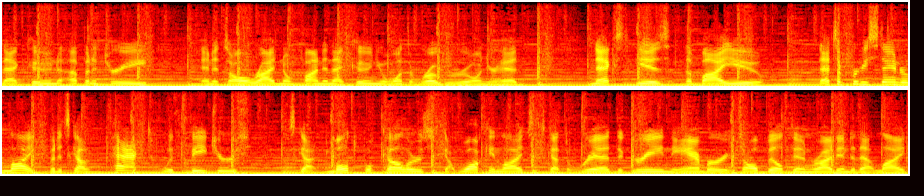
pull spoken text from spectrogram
that coon up in a tree and it's all riding on finding that coon, you'll want the Rougarou on your head. Next is the Bayou. That's a pretty standard light, but it's got packed with features. It's got multiple colors. It's got walking lights. It's got the red, the green, the amber. It's all built in right into that light.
